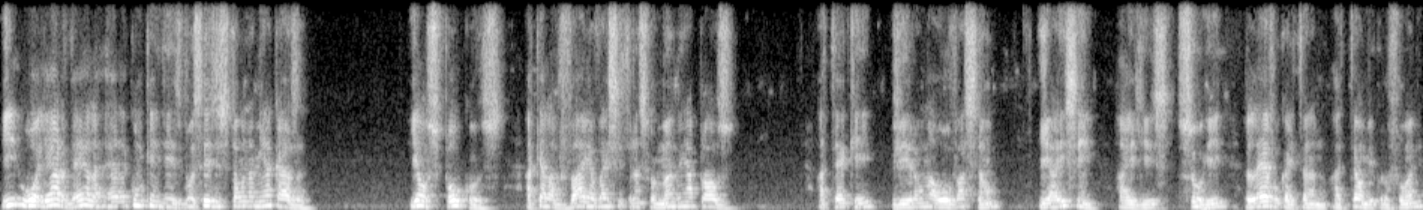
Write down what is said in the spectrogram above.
E o olhar dela era como quem diz: vocês estão na minha casa. E aos poucos, aquela vaia vai se transformando em aplauso, até que vira uma ovação. E aí sim, a Elis sorri, leva o Caetano até o microfone,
